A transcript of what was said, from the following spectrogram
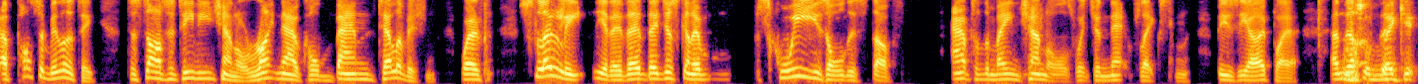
a possibility to start a TV channel right now called Banned Television, where slowly, you know, they're they're just going to squeeze all this stuff out of the main channels, which are Netflix and BBC iPlayer, and they'll Which make it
